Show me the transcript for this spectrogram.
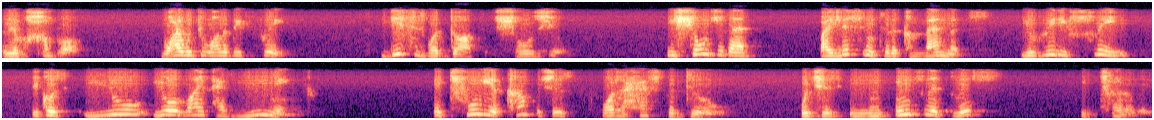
You're humble. Why would you want to be free? This is what God shows you. He shows you that by listening to the commandments, you're really free because you, your life has meaning. It truly accomplishes what it has to do, which is in infinite bliss eternally.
